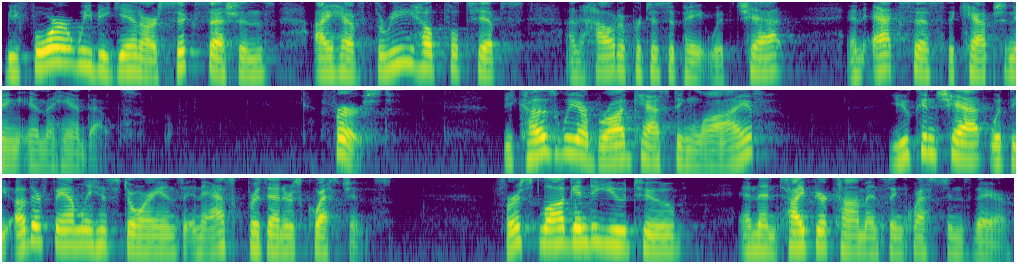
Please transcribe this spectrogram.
Before we begin our six sessions, I have three helpful tips on how to participate with chat and access the captioning and the handouts. First, because we are broadcasting live, you can chat with the other family historians and ask presenters questions. First log into YouTube and then type your comments and questions there.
